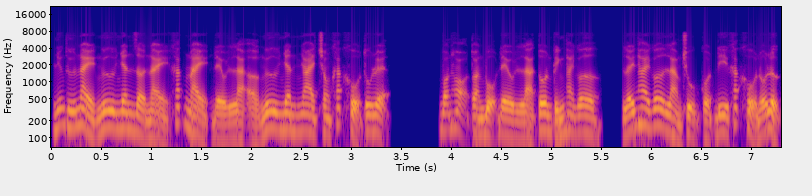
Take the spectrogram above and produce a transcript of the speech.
Những thứ này ngư nhân giờ này khắc này đều là ở ngư nhân nhai trong khắc khổ tu luyện. Bọn họ toàn bộ đều là tôn kính tiger, lấy tiger làm trụ cột đi khắc khổ nỗ lực.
